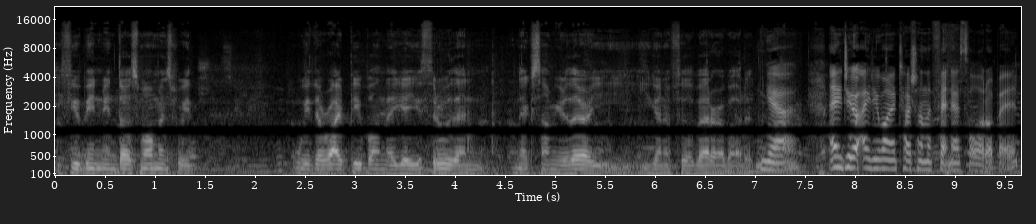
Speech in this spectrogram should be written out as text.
if you've been in those moments with with the right people and they get you through, then next time you're there, you, you're gonna feel better about it. Yeah, I do. I do want to touch on the fitness a little bit.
